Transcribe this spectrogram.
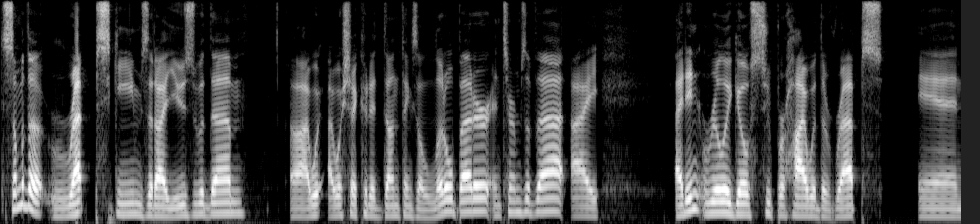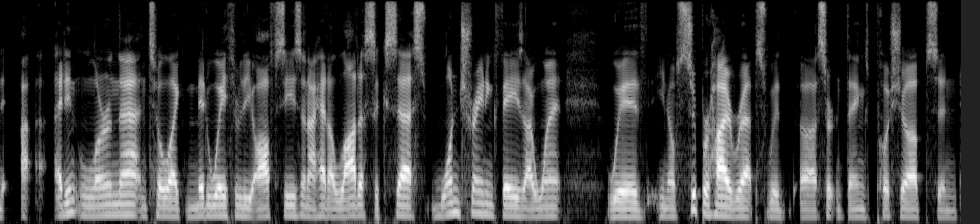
some of the rep schemes that I used with them, uh, I, w- I wish I could have done things a little better in terms of that. I I didn't really go super high with the reps and I, I, didn't learn that until like midway through the off season. I had a lot of success. One training phase, I went with you know super high reps with uh, certain things, push ups, and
